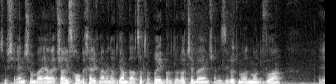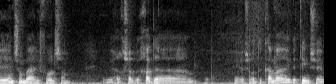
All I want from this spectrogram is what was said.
חושב שאין שום בעיה, אפשר לסחור בחלק מהמניות גם בארצות הברית, בגדולות שבהם, שהנזילות מאוד מאוד גבוהה, אה, אין שום בעיה לפעול שם. עכשיו, אחד ה... יש עוד כמה היבטים שהם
